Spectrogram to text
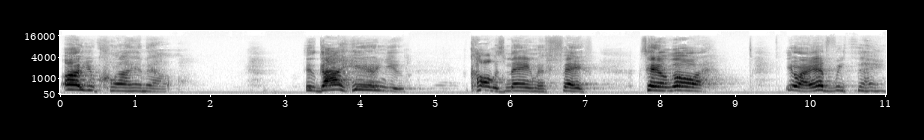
Are you crying out? Is God hearing you call his name in faith, saying, Lord, you are everything.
